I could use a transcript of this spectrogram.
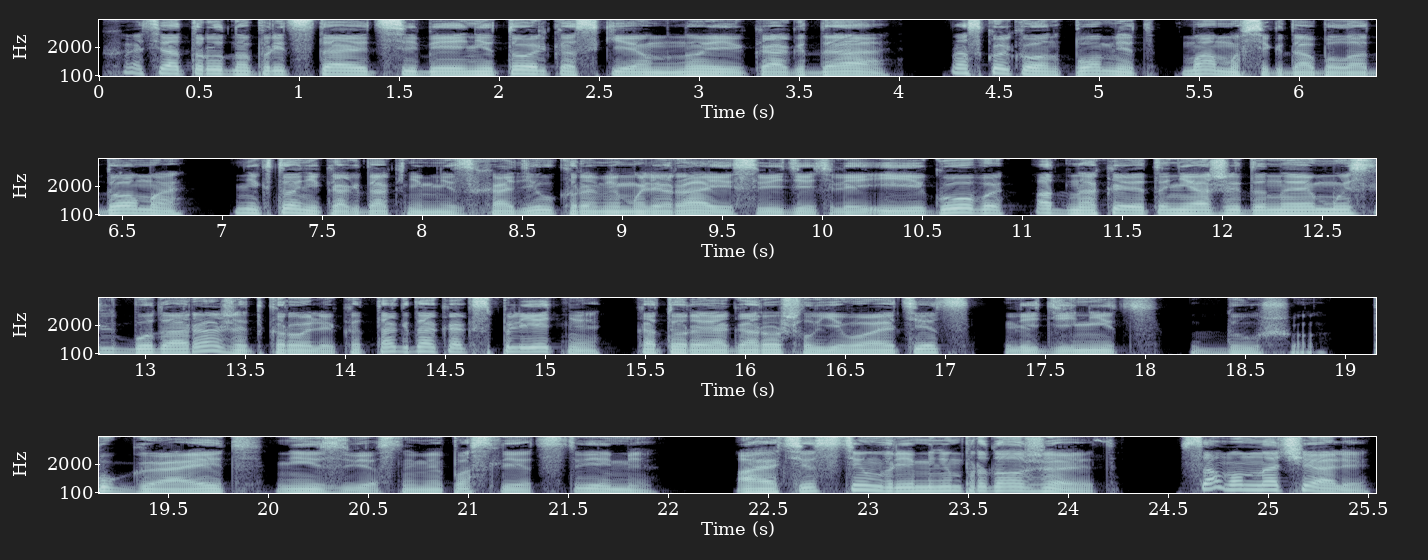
Хотя трудно представить себе не только с кем, но и когда. Насколько он помнит, мама всегда была дома, никто никогда к ним не заходил, кроме маляра и свидетелей Иеговы, однако эта неожиданная мысль будоражит кролика, тогда как сплетня, которой огорошил его отец, леденит душу, пугает неизвестными последствиями. А отец тем временем продолжает. В самом начале.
